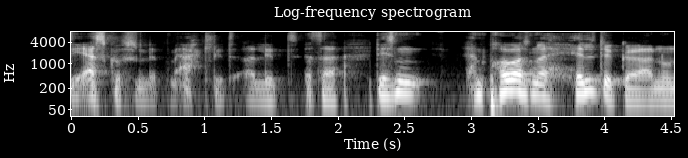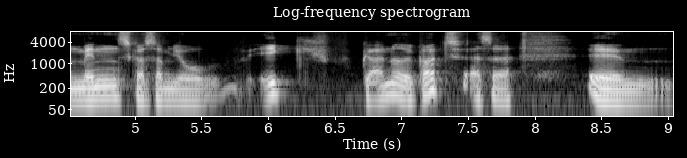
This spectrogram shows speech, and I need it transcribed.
det er sgu sådan lidt mærkeligt, og lidt, altså, det er sådan, han prøver sådan at heldegøre nogle mennesker, som jo ikke gør noget godt, altså, øhm,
